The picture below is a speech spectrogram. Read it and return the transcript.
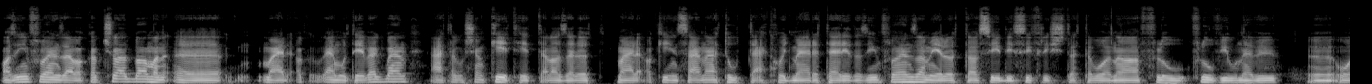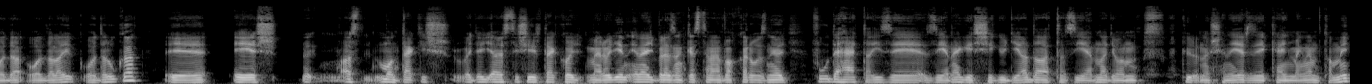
az influenzával kapcsolatban van ö, már elmúlt években átlagosan két héttel azelőtt már a kínszánál tudták, hogy merre terjed az influenza, mielőtt a CDC frissítette volna a Flu, FluView nevű oldal, oldalaik, oldalukat, és azt mondták is, vagy azt is írták, hogy, mert hogy én, én egyből ezen kezdtem el vakarózni, hogy fú, de hát a, izé, az ilyen egészségügyi adat, az ilyen nagyon különösen érzékeny, meg nem tudom mi,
